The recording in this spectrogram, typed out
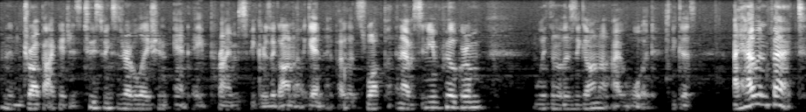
and then draw package is two Sphinx's Revelation and a Prime Speaker Zegana. Again, if I could swap an Avacyn's Pilgrim with another Zegana, I would, because I have, in fact,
